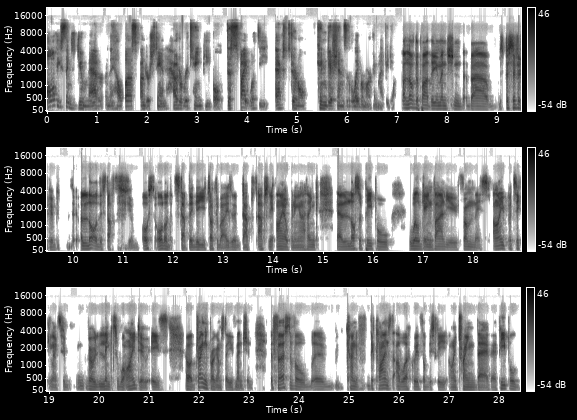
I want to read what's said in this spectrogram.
all these things do matter and they help us understand how to retain people despite what the external conditions of the labor market might be doing. I love the part that you mentioned about specifically a lot of the stuff, all of the stuff that you talked about is absolutely eye opening. And I think a lot of people will gain value from this. I particularly, to very linked to what I do, is well, training programs that you've mentioned. First of all, uh, kind of the clients that I work with, obviously, I train their their people,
